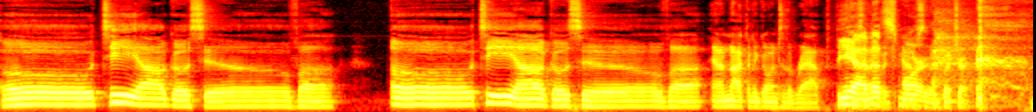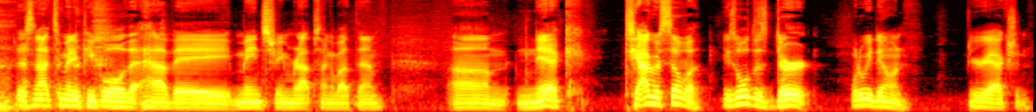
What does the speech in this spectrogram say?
Oh Thiago Silva. Oh, Thiago Silva. And I'm not going to go into the rap. yeah, that's smart. There's not too many people that have a mainstream rap song about them. Um, Nick, Thiago Silva, he's old as dirt. What are we doing? Your reaction?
